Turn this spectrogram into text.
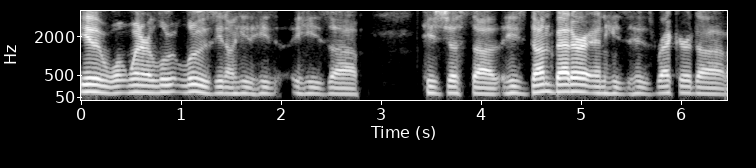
either win or lose you know he he's he's uh he's just uh he's done better and he's his record uh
